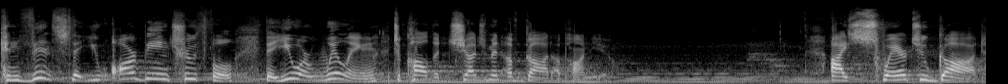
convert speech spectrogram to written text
convinced that you are being truthful that you are willing to call the judgment of God upon you. I swear to God,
